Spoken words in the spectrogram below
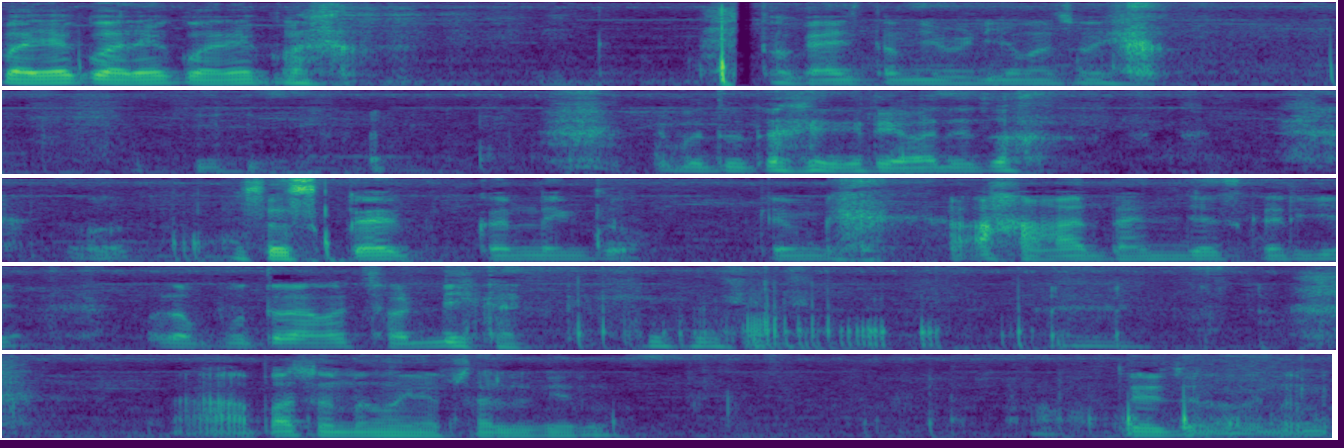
ભાઈ એકવાર એકવાર એકવાર. તો ગાય તમે વિડીયોમાં જોયું. એ બધું તો રહેવા દેજો. સબસ્ક્રાઈબ કરી નાખજો કેમ કે હા ધંજસ કરીએ ઓલા પુતળામાં છડી કાઢી આ પાછું નવું એપ ચાલુ કર્યું જોજો તમે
